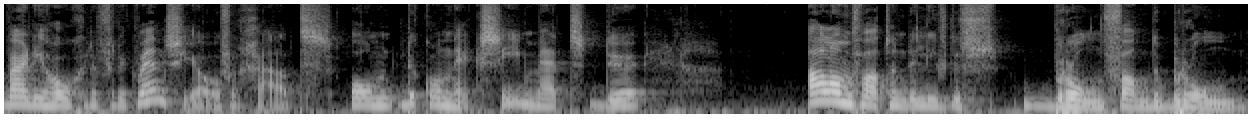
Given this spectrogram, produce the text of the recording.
waar die hogere frequentie over gaat. Om de connectie met de alomvattende liefdesbron van de bron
